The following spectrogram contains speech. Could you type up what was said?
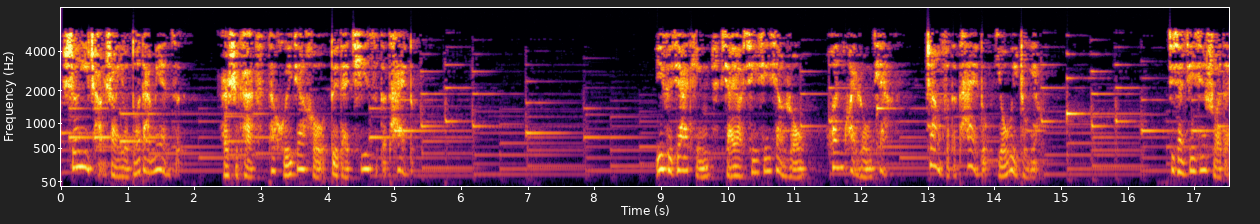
生意场上有多大面子，而是看他回家后对待妻子的态度。一个家庭想要欣欣向荣、欢快融洽，丈夫的态度尤为重要。就像金星说的：“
